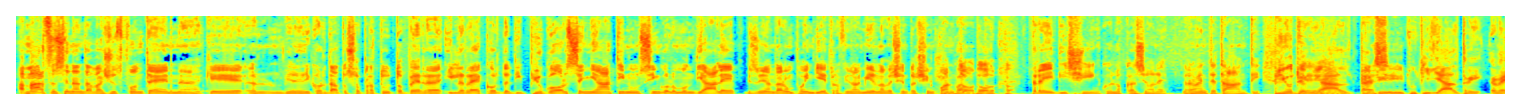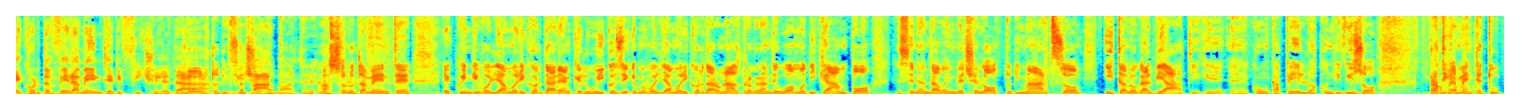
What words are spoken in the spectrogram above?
A marzo se ne andava Just Fontaine, che eh, viene ricordato soprattutto per il record di più gol segnati in un singolo mondiale. Bisogna andare un po' indietro, fino al 1958. 58. 13 in quell'occasione, veramente tanti. Più di, ogni eh, altro, eh, sì. di tutti gli altri, record veramente difficile da Molto difficile da battere, da battere. Eh, assolutamente. Sì. E quindi vogliamo ricordare anche lui, così come vogliamo ricordare un altro grande uomo di campo, che se ne andava invece l'8 di marzo, Italo Galbiati, che eh, con Capello ha condiviso praticamente tutto.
